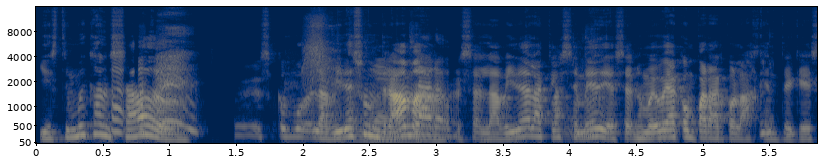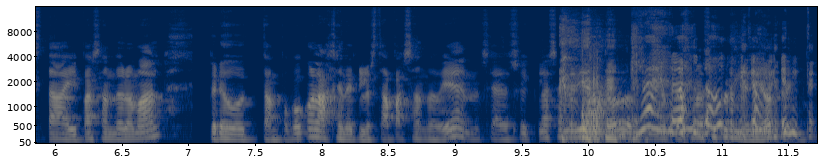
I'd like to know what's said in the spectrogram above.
y estoy muy cansado. Es como, la vida es un drama. Claro. O sea, la vida de la clase media. O sea, no me voy a comparar con la gente que está ahí pasándolo mal, pero tampoco con la gente que lo está pasando bien. O sea, soy clase media de todos. Soy una persona súper mediocre.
